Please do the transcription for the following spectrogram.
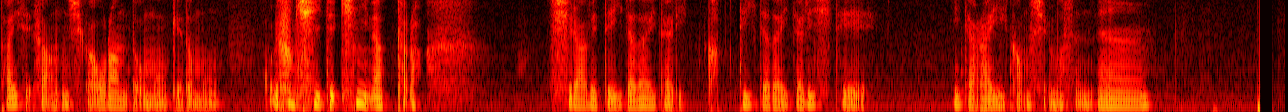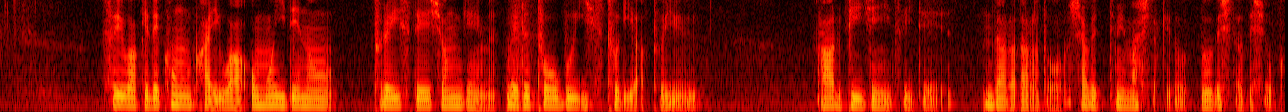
大勢さんしかおらんと思うけどもこれを聞いて気になったら調べていただいたり買っていただいたりしてみたらいいかもしれませんね。そういうわけで今回は思い出のプレイステーションゲーム「ウェルト・オブ・イストリア」という RPG についてダラダラと喋ってみましたけどどうでしたでしょうか？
